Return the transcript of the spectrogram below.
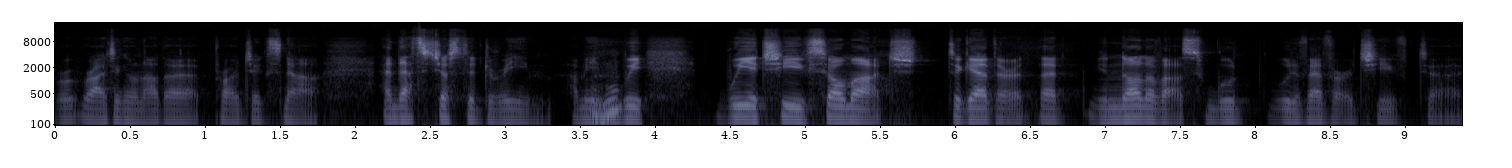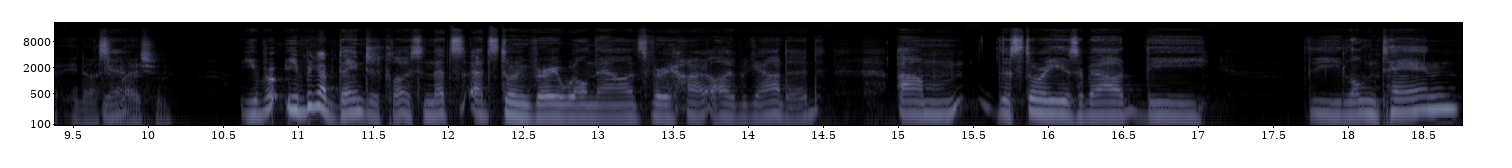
we're writing on other projects now. And that's just a dream. I mean, Mhm. we we achieve so much together that none of us would would have ever achieved uh, in isolation. You br- you bring up Danger Close, and that's that's doing very well now. It's very high, high regarded. Um, the story is about the the Long Tan.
